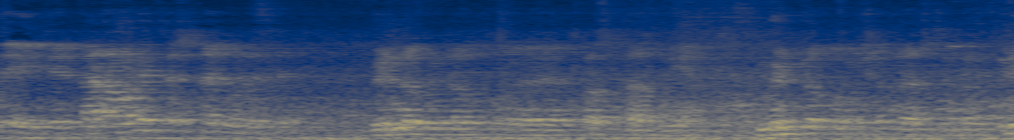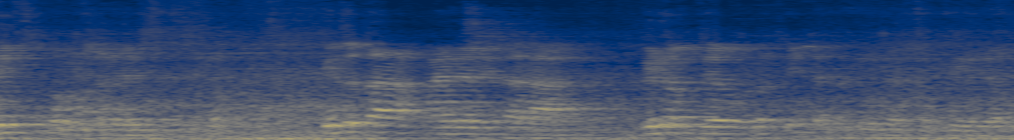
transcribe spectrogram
যে এই যে তারা অনেক চেষ্টা করেছে ভিন্ন ভিন্ন প্রস্তাব নিয়ে। মিন্টো কমিশন আসছিল ক্রিপস কমিশন এসেছিল। কিন্তু তারা ফাইনালি তারা বিরোধ দেওয়া হলো আছে, তুমি একটা দিয়ে যাব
